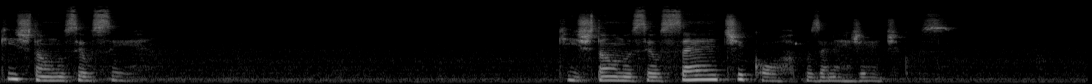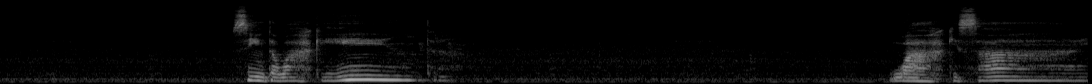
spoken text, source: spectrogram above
que estão no seu ser, que estão nos seus sete corpos energéticos. Sinta o ar que entra o ar que sai.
